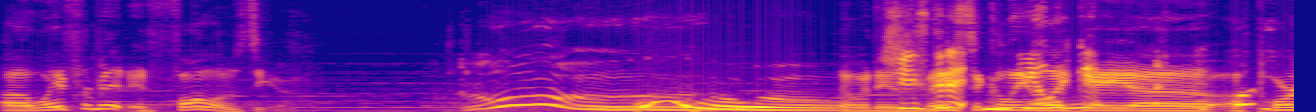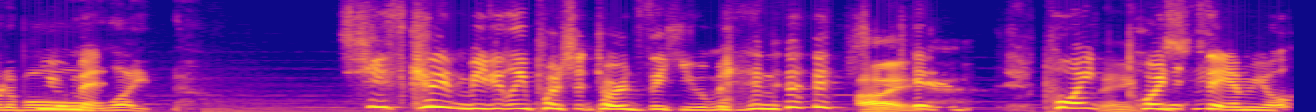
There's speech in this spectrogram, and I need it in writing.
away from it, it follows you. Ooh. Ooh. So it is She's basically like a, uh, a portable human. light. She's gonna immediately push it towards the human. Hi. Point Thanks. point at Samuel.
